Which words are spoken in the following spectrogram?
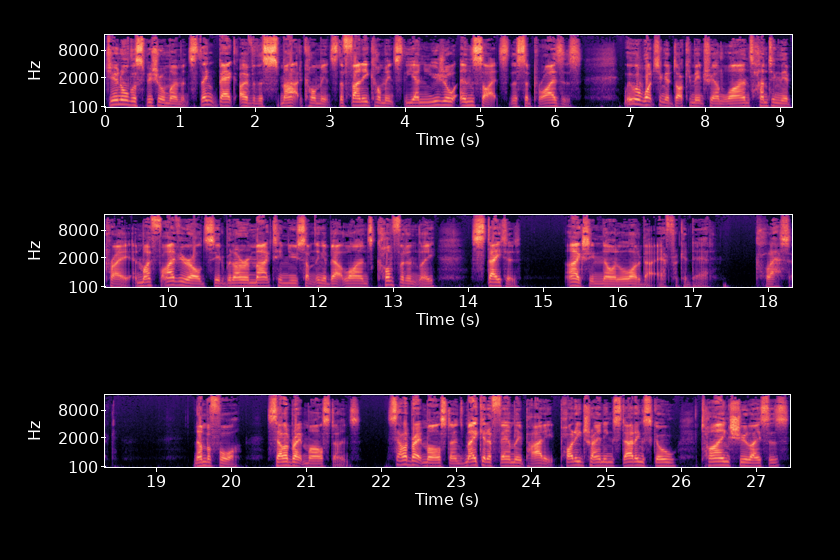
Journal the special moments. Think back over the smart comments, the funny comments, the unusual insights, the surprises. We were watching a documentary on lions hunting their prey, and my five year old said when I remarked he knew something about lions confidently, stated, I actually know a lot about Africa, Dad. Classic. Number four, celebrate milestones. Celebrate milestones. Make it a family party. Potty training, starting school, tying shoelaces.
